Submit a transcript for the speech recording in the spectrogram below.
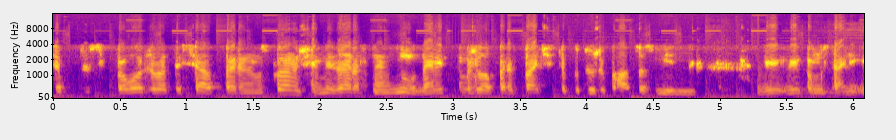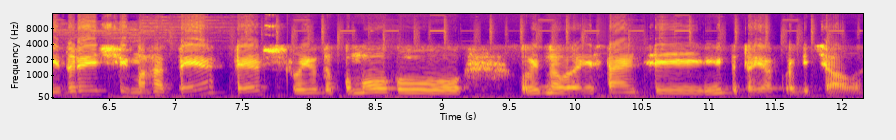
це буде супроводжуватися певним складнощам і зараз не ну навіть неможливо передбачити, бо дуже багато змінних в, якому стані. І до речі, МАГАТЕ теж свою допомогу у відновленні станції, нібито як обіцяла.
